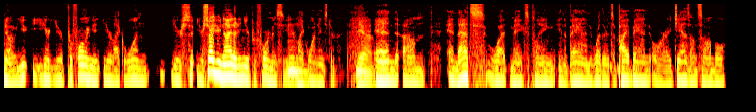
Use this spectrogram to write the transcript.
know you you're you're performing it, you're like one you're so, you're so united in your performance you're like Mm. one instrument Yeah. and um, and that's what makes playing in a band, whether it's a pipe band or a jazz ensemble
